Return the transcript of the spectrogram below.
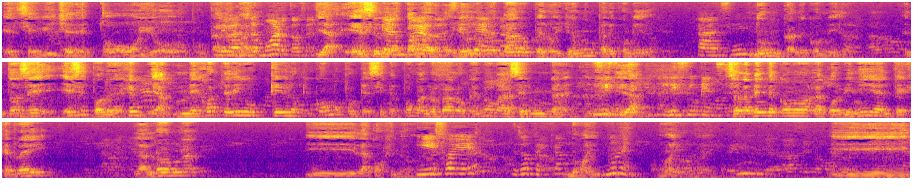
el ceviche de toyo con calamar. Levanta muertos. ¿eh? Ya, ese levanta muertos. Yo lo preparo, pero yo nunca lo he comido. Ah, sí. Nunca lo he comido. Entonces, ese por ejemplo, ya, mejor te digo qué es lo que como, porque si me pongo a nombrar lo que no, va a ser una infinidad. Solamente como la corvinilla, el pejerrey, la lorna y la cojinola. ¿Y eso hay ¿Eso pesca? No hay. No hay. No hay, no hay. Y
